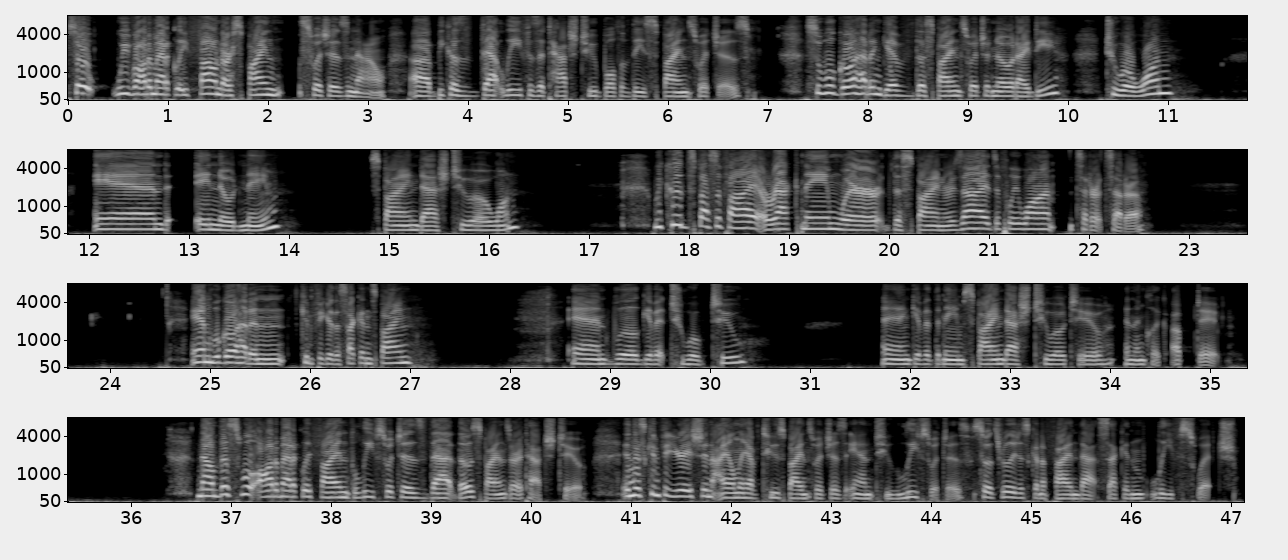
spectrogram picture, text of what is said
So we've automatically found our spine switches now uh, because that leaf is attached to both of these spine switches. So we'll go ahead and give the spine switch a node ID, 201, and a node name, spine-201. We could specify a rack name where the spine resides if we want, etc., etc. And we'll go ahead and configure the second spine. And we'll give it 202 and give it the name spine-202 and then click update. Now this will automatically find the leaf switches that those spines are attached to. In this configuration, I only have two spine switches and two leaf switches, so it's really just going to find that second leaf switch.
